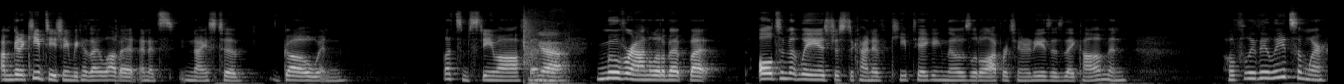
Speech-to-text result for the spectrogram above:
I'm going to keep teaching because I love it and it's nice to go and let some steam off and Yeah. move around a little bit but ultimately it's just to kind of keep taking those little opportunities as they come and hopefully they lead somewhere.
